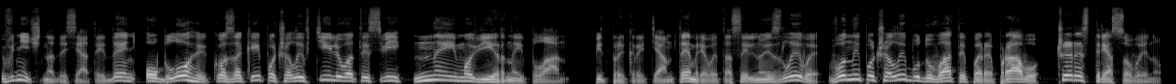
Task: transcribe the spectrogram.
В ніч на десятий день облоги козаки почали втілювати свій неймовірний план. Під прикриттям темряви та сильної зливи вони почали будувати переправу через трясовину.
